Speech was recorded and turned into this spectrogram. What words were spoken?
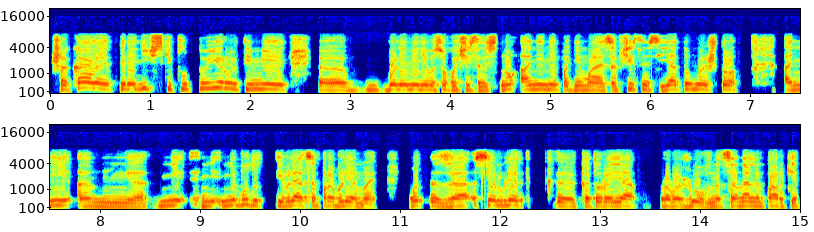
Шакалы периодически флуктуируют, имеют э, более-менее высокую численность, но они не поднимаются в численности. Я думаю, что они э, не, не будут являться проблемой. Вот за 7 лет, которые я провожу в национальном парке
